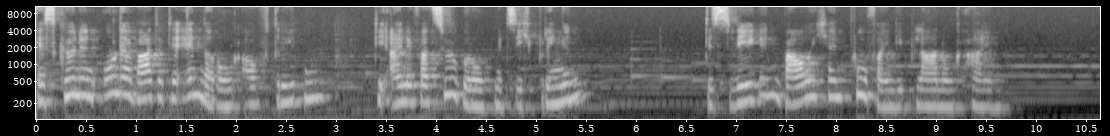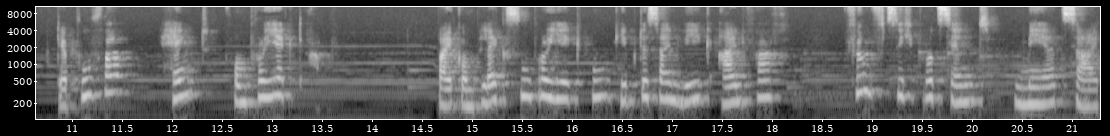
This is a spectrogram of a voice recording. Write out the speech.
Es können unerwartete Änderungen auftreten, die eine Verzögerung mit sich bringen. Deswegen baue ich ein Puffer in die Planung ein. Der Puffer hängt vom Projekt ab. Bei komplexen Projekten gibt es einen Weg einfach 50% mehr Zeit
